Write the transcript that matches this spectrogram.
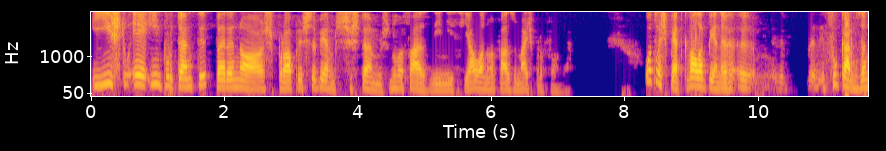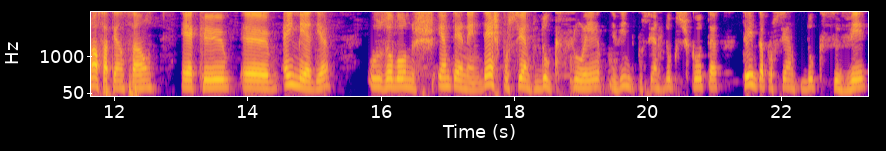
e isto é importante para nós próprios sabermos se estamos numa fase inicial ou numa fase mais profunda. Outro aspecto que vale a pena uh, focarmos a nossa atenção é que, uh, em média, os alunos entendem 10% do que se lê, 20% do que se escuta, 30% do que se vê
